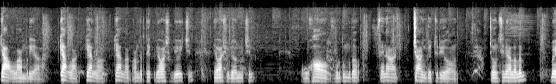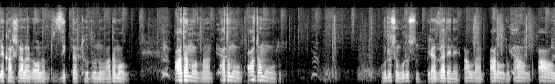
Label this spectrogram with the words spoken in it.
Gel lan buraya. Gel lan gel lan gel lan. Undertaker yavaş vuruyor için Yavaş vuruyor onun için Oha vurdum mu da fena can götürüyor. John Cena'yı alalım. Böyle karşılarlar oğlum. Signaturunu adam ol. Adam ol lan. Adam ol adam ol. Vurursun vurursun. Biraz daha dene. Al lan al oğlum al al.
